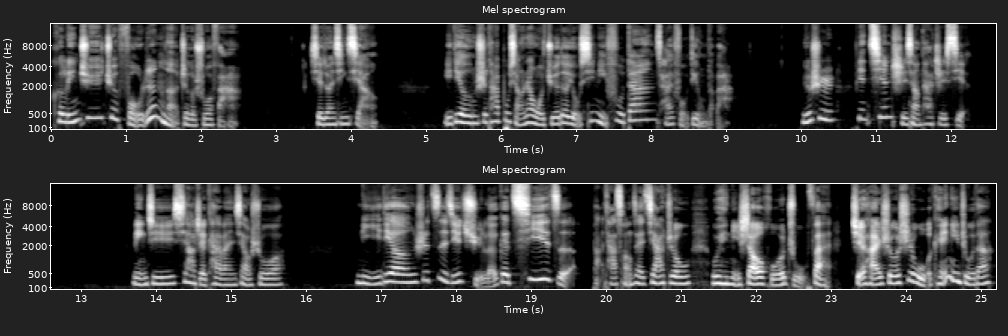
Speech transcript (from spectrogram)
可邻居却否认了这个说法。谢端心想，一定是他不想让我觉得有心理负担才否定的吧，于是便坚持向他致谢。邻居笑着开玩笑说：“你一定是自己娶了个妻子，把她藏在家中，为你烧火煮饭。”却还说是我给你煮的，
